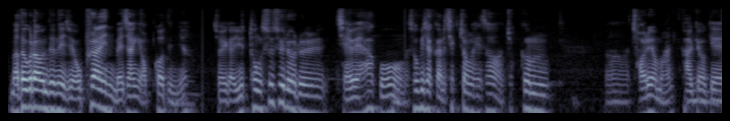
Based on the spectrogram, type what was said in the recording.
마더그라운드는 이제 오프라인 매장이 없거든요. 음. 저희가 유통 수수료를 제외하고 소비자가를 책정해서 조금 어, 저렴한 가격의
